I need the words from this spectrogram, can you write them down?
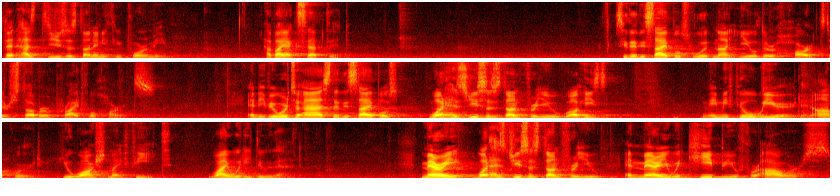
then has Jesus done anything for me? Have I accepted? See, the disciples would not yield their hearts, their stubborn, prideful hearts. And if you were to ask the disciples, What has Jesus done for you? Well, he's made me feel weird and awkward. He washed my feet. Why would he do that? Mary, what has Jesus done for you? And Mary would keep you for hours.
